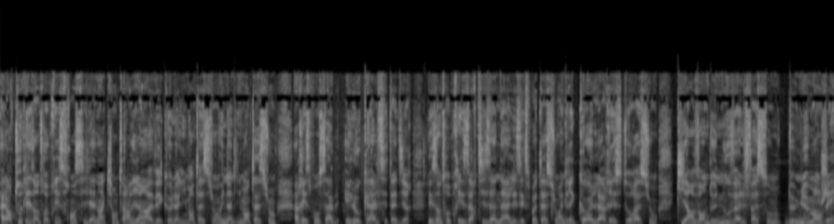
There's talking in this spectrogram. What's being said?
Alors, toutes les entreprises franciliennes hein, qui ont un lien avec euh, l'alimentation, une alimentation responsable et locale, c'est-à-dire les entreprises artisanales, les exploitations agricoles, la restauration, qui inventent de nouvelles façons de mieux manger.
